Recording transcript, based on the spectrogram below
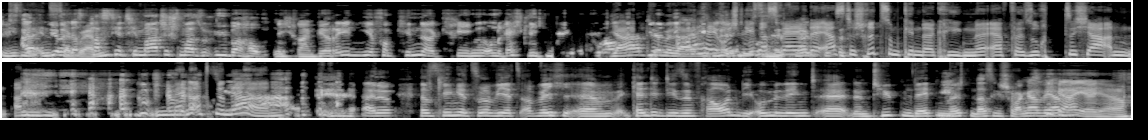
dieser Also, Jürgen, das passt hier thematisch mal so überhaupt nicht rein. Wir reden hier vom Kinderkriegen und rechtlichen Dingen. Ja, tut mir leid. Aber hey, Uschi, das wäre ja der erste Schritt zum Kinderkriegen, ne? Er versucht sich ja an, an Gut, wenn wir Männern das- zu nähern. Also, das klingt jetzt so, wie jetzt ob ich, ähm, kennt ihr diese Frauen, die unbedingt äh, einen Typen daten möchten, dass sie schwanger werden? Ja, ja, ja.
